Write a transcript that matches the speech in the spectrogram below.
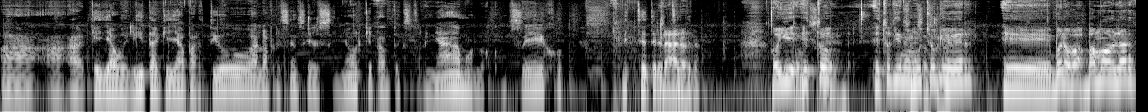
a, aquella abuelita que ya partió a la presencia del Señor, que tanto extrañamos, los consejos, etcétera, etcétera. Oye, esto, esto tiene mucho que ver, eh, bueno, vamos a hablar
